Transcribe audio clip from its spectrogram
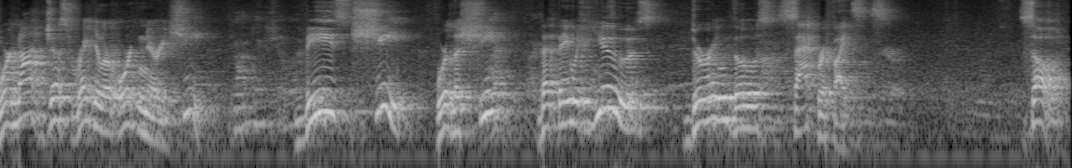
were not just regular, ordinary sheep. These sheep were the sheep that they would use during those sacrifices. So,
